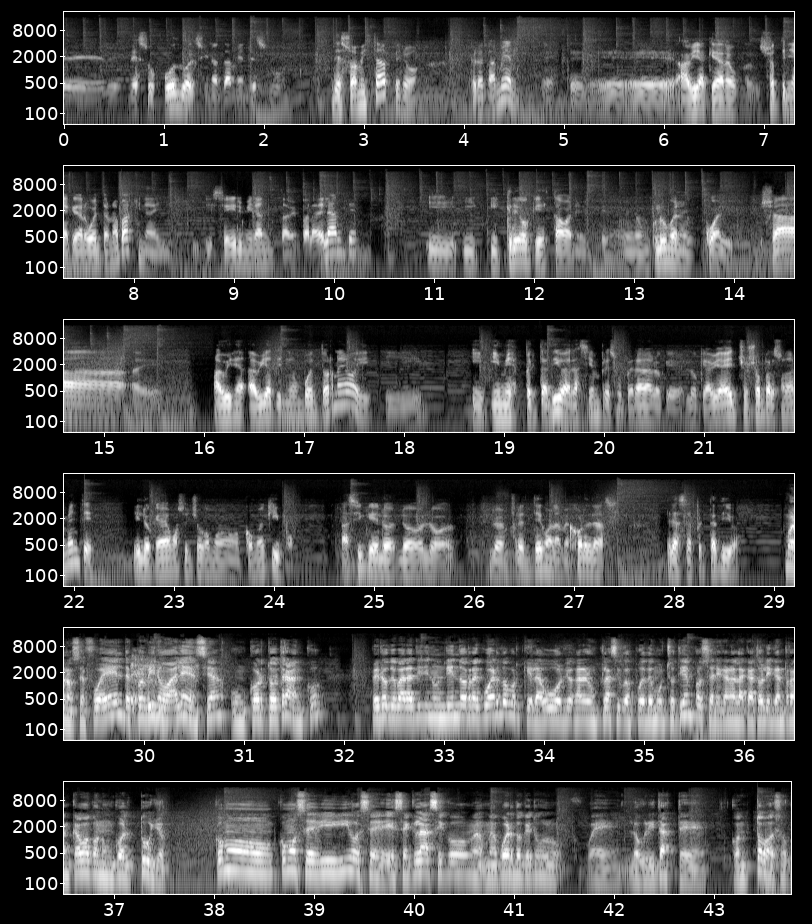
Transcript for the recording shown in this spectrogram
de, su fútbol, sino también de su, de su amistad, pero, pero también este, había que dar, yo tenía que dar vuelta a una página y, seguir mirando también para adelante y, creo que estaba en, un club en el cual ya eh, había, tenido un buen torneo y, mi expectativa era siempre superar a lo que, lo que había hecho yo personalmente y lo que habíamos hecho como, equipo. Así que lo, lo, enfrenté con la mejor de las, de las expectativas. Bueno, se fue él, después vino Valencia, un corto tranco, pero que para ti tiene un lindo recuerdo porque la U volvió a ganar un clásico después de mucho tiempo, se le gana a la Católica en Rancagua con un gol tuyo. ¿Cómo, cómo se vivió ese, ese clásico? Me, acuerdo que tú eh, lo gritaste con todo eso.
